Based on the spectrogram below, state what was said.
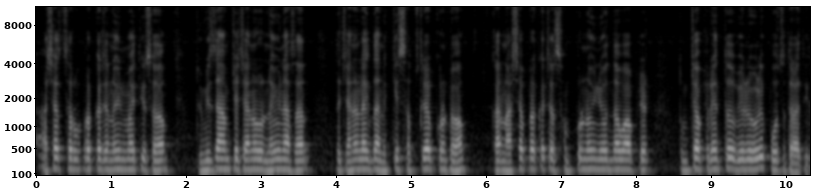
अशाच सर्व प्रकारच्या नवीन माहितीसह तुम्ही जर आमच्या चॅनलवर नवीन असाल तर चॅनलला एकदा नक्की सबस्क्राईब करून ठेवा कारण अशा प्रकारच्या संपूर्ण नवीन योजना व अपडेट तुमच्यापर्यंत वेळोवेळी पोहोचत राहतील.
